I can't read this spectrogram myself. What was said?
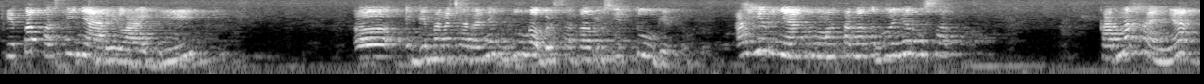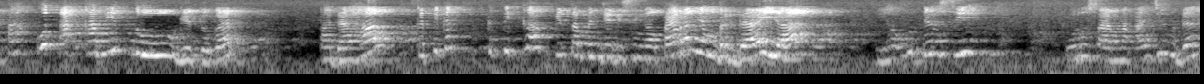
kita pasti nyari lagi eh, gimana caranya gue nggak berstatus itu gitu. Akhirnya rumah tangga keduanya rusak. Karena hanya takut akan itu gitu kan padahal ketika ketika kita menjadi single parent yang berdaya ya udah sih urus anak aja udah.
